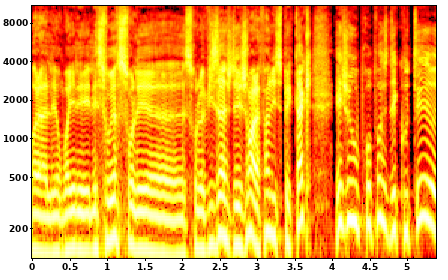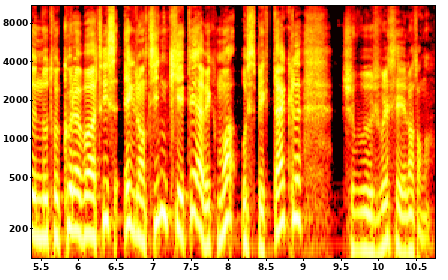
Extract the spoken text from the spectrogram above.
voilà, les, on voyait les, les sourires sur les euh, sur le visage des gens à la fin du spectacle. Et je vous propose d'écouter euh, notre collaboratrice Églantine qui était avec moi au spectacle. Je vous, je vous laisse l'entendre.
